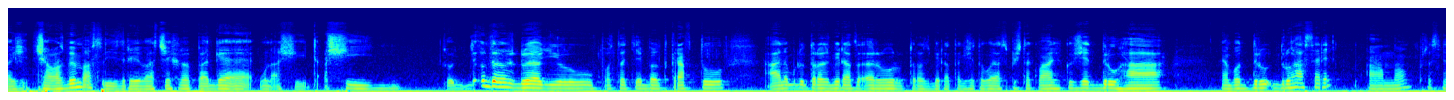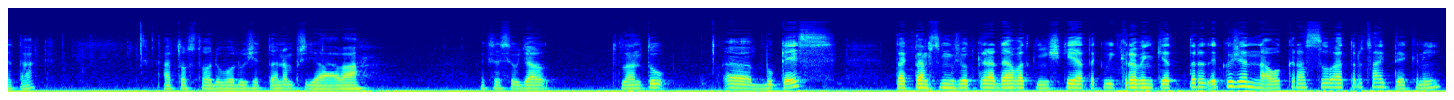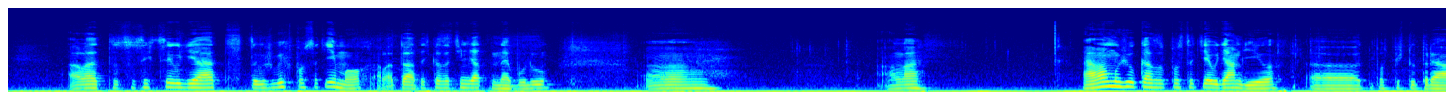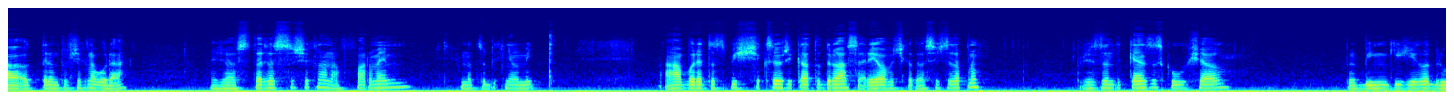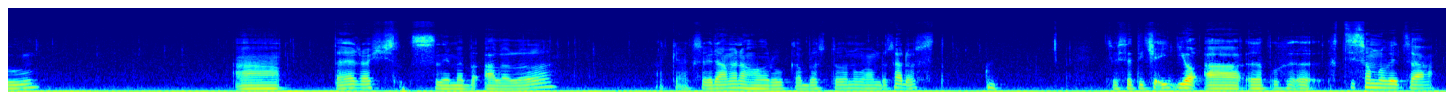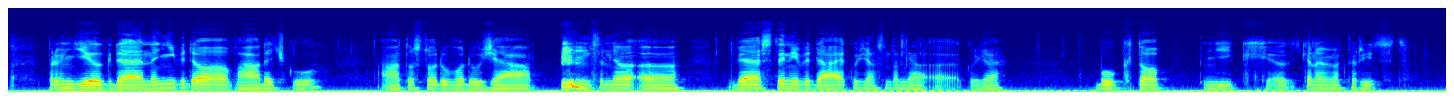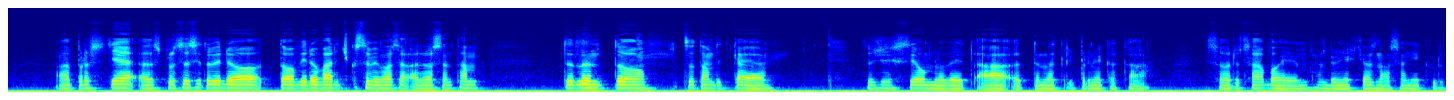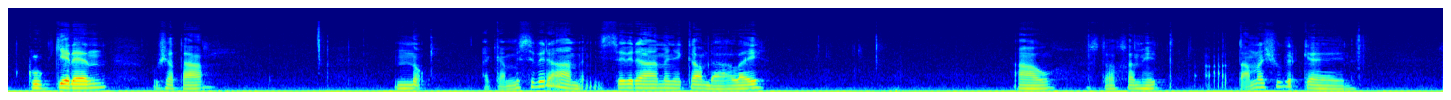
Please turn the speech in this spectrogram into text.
Takže čau vás bym vás lídry, vás Čech RPG u naší další druhého dílu, v podstatě Buildcraftu a nebudu to rozbírat, budu to rozbírat, takže to bude spíš taková jakože druhá, nebo dru, druhá série, ano, přesně tak. A to z toho důvodu, že to jenom přidělává, jak se si udělal tuhle tu uh, bookcase, tak tam si můžu akorát dávat knížky a takový kravinky, je to jakože na okrasu a je to docela pěkný. Ale to, co si chci udělat, to už bych v podstatě mohl, ale to já teďka zatím dělat nebudu. Uh, ale já vám můžu ukázat, v podstatě udělám díl, uh, pospíš tutoriál, o kterém to všechno bude. Takže já si tady zase všechno nafarmím, na co bych měl mít. A bude to spíš, jak se říká, ta druhá série, počkat, já si ještě zapnu. Protože jsem teďka něco zkoušel. Blbínky žihlo druhů. A tady je další slimeb all. Tak jak se vydáme nahoru, kabelstoneu mám docela dost. Což se týče, jo a uh, chci se mluvit za první díl, kde není video v HDčku. A to z toho důvodu, že já jsem měl uh, dvě stejné videa, jakože já jsem tam měl uh, jakože book top dík, teďka nevím jak to říct. Ale prostě uh, spletl si to video, to video jsem vymazal a dal jsem tam tohle to, co tam teďka je. Což si ho mluvit a tenhle creeper mě kaká. Se ho docela bojím, on by mě chtěl znásilnit kluk, kluk jeden, ušatá. No, a kam my si vydáme? My si vydáme někam dálej. Au, dostal jsem hit. A tamhle sugarcane.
